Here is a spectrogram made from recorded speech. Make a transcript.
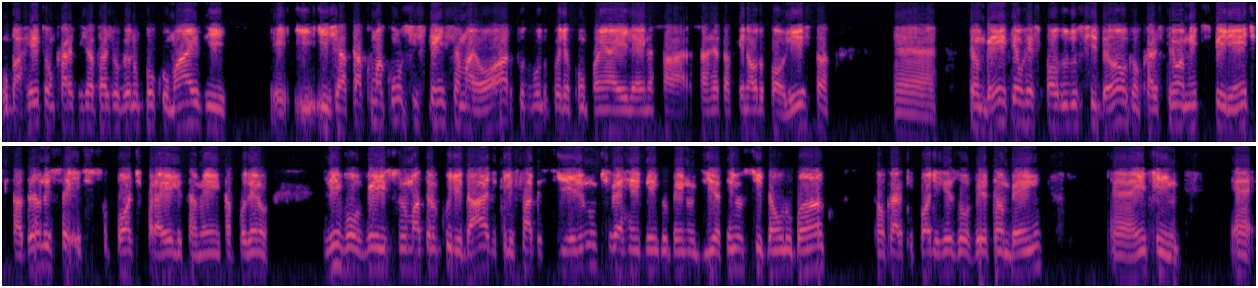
o Barreto é um cara que já está jogando um pouco mais e, e, e já está com uma consistência maior, todo mundo pode acompanhar ele aí nessa, reta final do Paulista. É, também tem o respaldo do Sidão, que é um cara extremamente experiente, que está dando esse, esse suporte para ele também, está podendo desenvolver isso numa tranquilidade, que ele sabe se ele não estiver rendendo bem no dia, tem o Sidão no banco, é um cara que pode resolver também. É, enfim, é,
